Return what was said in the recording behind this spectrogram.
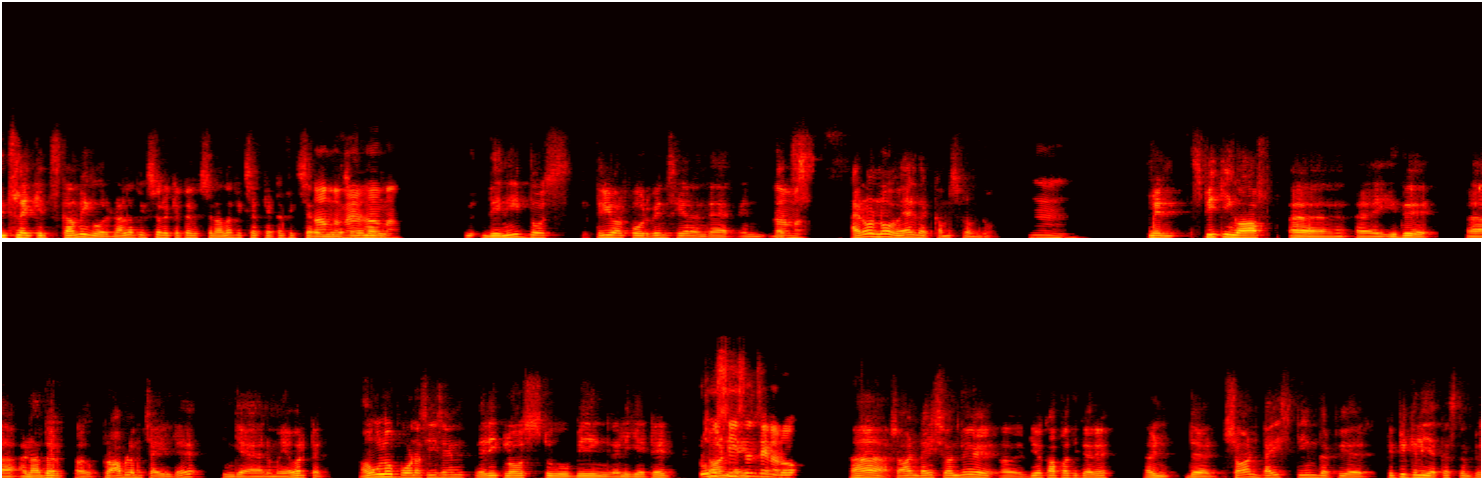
இட்ஸ் லைக் இட்ஸ் கமிங் ஒரு நல்ல பிக்சர் கெட்ட பிக்சர் நல்ல பிக்சர் கெட்ட பிக்சர் ஆமா நீங்க man, சொன்ன மாதிரி ஆமா they need those three or four wins here and there and that's ஆமா Mean speaking of இது அனதர் ப்ராப்ளம் சைல்டு இங்க நம்ம எவர்டன் அவங்களும் போன season very close to being relegated ah Sean Dyche வந்து எப்படியோ காப்பாத்திட்டாரு. And the Sean Dyche team that we are typically accustomed to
